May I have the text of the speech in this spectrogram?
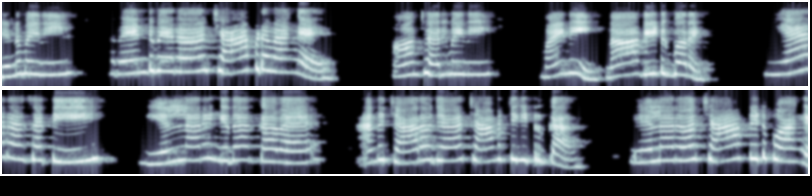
என்ன மைனி? ரெண்டு பேரா சாப்பிட வாங்க ஆ சரி மைனி மைனி நான் வீட்டுக்கு போறேன் ஏன் ராசாத்தி எல்லாரும் இங்கதான் இருக்காவ அந்த சாரோஜா சாப்பிட்டுக்கிட்டு இருக்கா எல்லாரும் சாப்பிட்டுட்டு போங்க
